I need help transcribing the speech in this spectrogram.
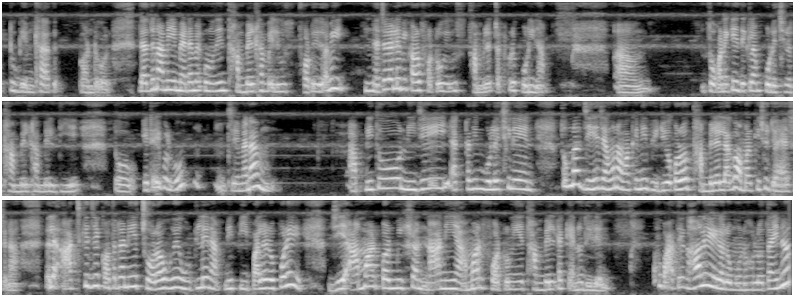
একটু গেম খেলাতে গন্ডগোল। যার জন্য আমি ম্যাডামের কোনোদিন থাম্বেল থাম্বেল ইউজ ফটো আমি ন্যাচারালি আমি কারও ফটো ইউজ থাম্বেল চট করে করি না। তো অনেকেই দেখলাম করেছিল থাম্বেল থাম্বেল দিয়ে। তো এটাই বলব যে ম্যাডাম আপনি তো নিজেই একটা দিন বলেছিলেন, তোমরা যে যেমন আমাকে নিয়ে ভিডিও করো, থাম্বেলে লাগো, আমার কিছু যায় আসে না। তাহলে আজকে যে কথাটা নিয়ে চড়াও হয়ে উঠলেন আপনি পিপালের ওপরে, যে আমার পারমিশন না নিয়ে আমার ফটো নিয়ে থাম্বেলটা কেন দিলেন? খুব আতে ঘা লেগে গেল মনে হলো, তাই না?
